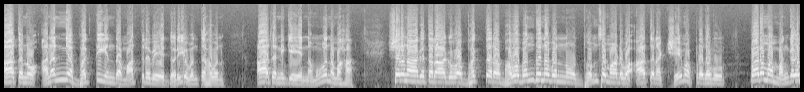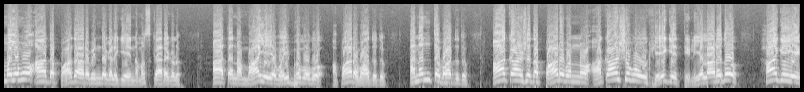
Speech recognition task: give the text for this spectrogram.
ಆತನು ಅನನ್ಯ ಭಕ್ತಿಯಿಂದ ಮಾತ್ರವೇ ದೊರೆಯುವಂತಹವನು. ಆತನಿಗೆ ನಮೋ ನಮಃ. ಶರಣಾಗತರಾಗುವ ಭಕ್ತರ ಭವಬಂಧನವನ್ನು ಧ್ವಂಸ ಮಾಡುವ ಆತನ ಕ್ಷೇಮಪ್ರದವೂ ಪರಮ ಮಂಗಳಮಯವೂ ಆದ ಪಾದಾರವಿಂದಗಳಿಗೆ ನಮಸ್ಕಾರಗಳು. ಆತನ ಮಾಯೆಯ ವೈಭವವು ಅಪಾರವಾದುದು, ಅನಂತವಾದುದು. ಆಕಾಶದ ಪಾರವನ್ನು ಆಕಾಶವು ಹೇಗೆ ತಿಳಿಯಲಾರದು? ಹಾಗೆಯೇ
